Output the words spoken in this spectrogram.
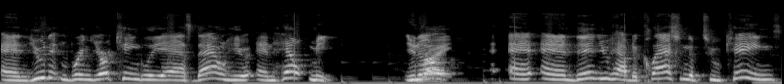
and you didn't bring your kingly ass down here and help me. You know? Right. And and then you have the clashing of two kings,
